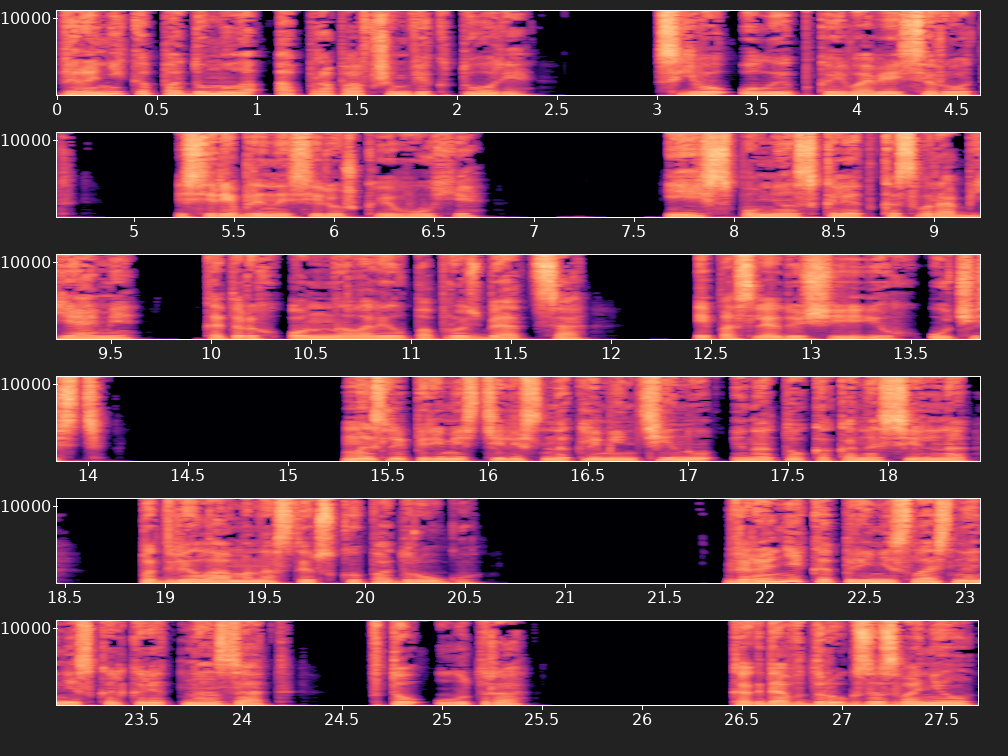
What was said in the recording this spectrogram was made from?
Вероника подумала о пропавшем Викторе с его улыбкой во весь рот и серебряной сережкой в ухе. Ей вспомнилась клетка с воробьями, которых он наловил по просьбе отца, и последующая их участь. Мысли переместились на Клементину и на то, как она сильно подвела монастырскую подругу. Вероника перенеслась на несколько лет назад, в то утро, когда вдруг зазвонил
